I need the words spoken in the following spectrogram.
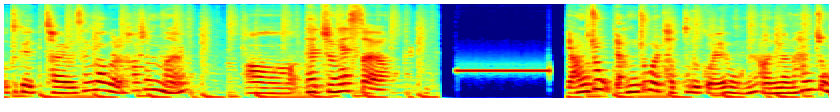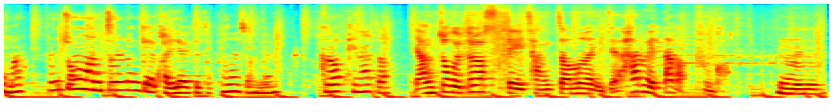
어떻게 잘 생각을 하셨나요? 어, 대충 했어요. 양쪽 양쪽을 다 뚫을 거예요 오늘? 아니면 한쪽만? 한쪽만 뚫는 게 관리할 때 더 편하지 않나요? 그렇긴 하죠. 양쪽을 뚫었을 때의 장점은 이제 하루에 딱 아픈 거. 음,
